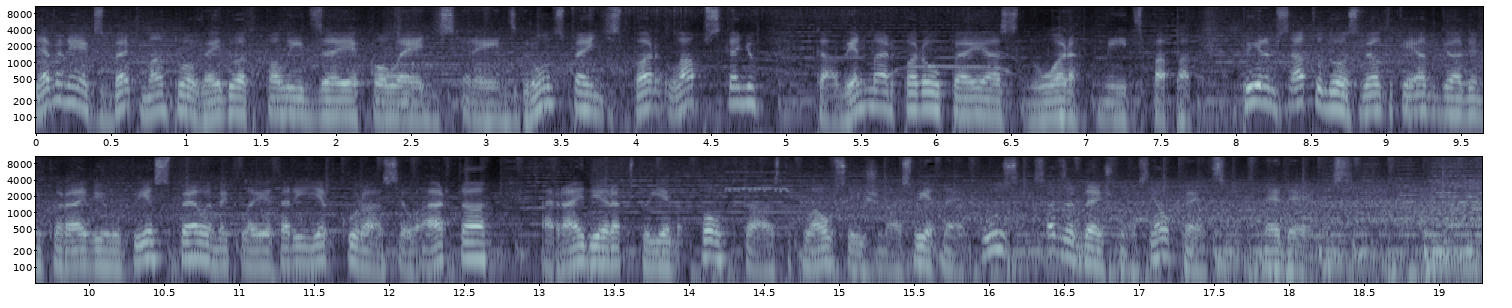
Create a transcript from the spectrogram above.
Kļavinieks, bet man to veidot palīdzēja kolēģis Reins Grunspeņķis par labskaņu, kā vienmēr parūpējās Nora Mītspapa. Pirms atvados vēl tikai atgādinu, ka raidījumu piespēle meklējiet arī jebkurā sev ērtā raidierakstu jeb podkāstu klausīšanās vietnē uz sadzirdēšanos jau pēc nedēļas.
